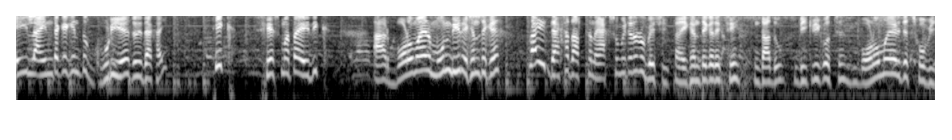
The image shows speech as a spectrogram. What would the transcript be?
এই লাইনটাকে কিন্তু ঘুরিয়ে যদি দেখাই, ঠিক শেষ মাথা এই দিক। আর বড় মায়ের মন্দির এখান থেকে প্রায় দেখা যাচ্ছে না, একশো মিটারেরও বেশি। তাই এখান থেকে দেখছি দাদু বিক্রি করছে। বড় মায়ের যে ছবি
